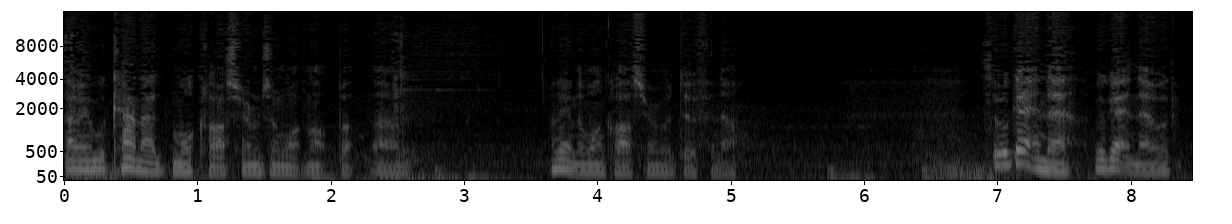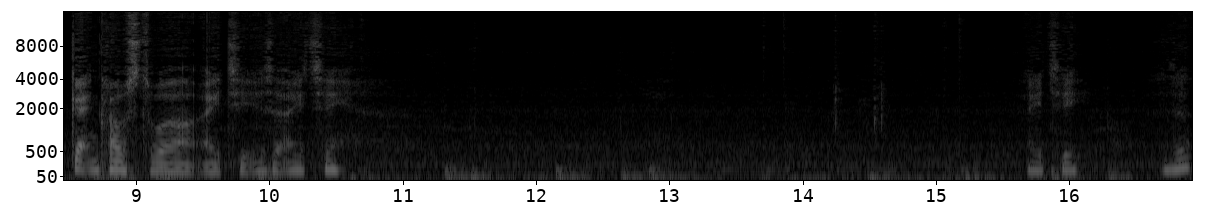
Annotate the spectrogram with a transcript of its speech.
I mean, we can add more classrooms and whatnot, but um, I think the one classroom would do for now. So we're getting there. We're getting there. We're getting close to our 80. Is it 80? Eighty, is it?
